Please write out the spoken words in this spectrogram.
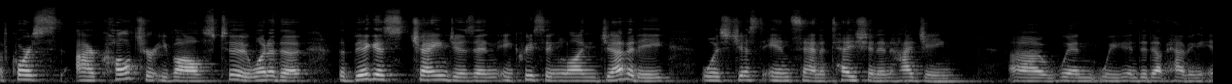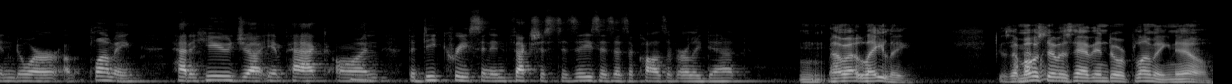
of course, our culture evolves too. One of the, the biggest changes in increasing longevity was just in sanitation and hygiene uh, when we ended up having indoor uh, plumbing. had a huge uh, impact on the decrease in infectious diseases as a cause of early death. Mm, How about lately? Because most of us have indoor plumbing now.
